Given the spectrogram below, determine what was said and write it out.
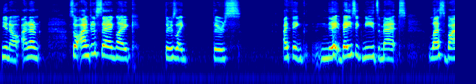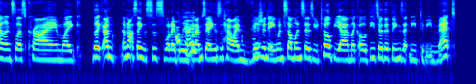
you know, and I'm so I'm just saying like there's like there's, I think basic needs met, less violence, less crime, like like I'm I'm not saying this is what I believe, Okay. but I'm saying this is how I'm visioning. When someone says utopia, I'm like, oh, these are the things that need to be met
